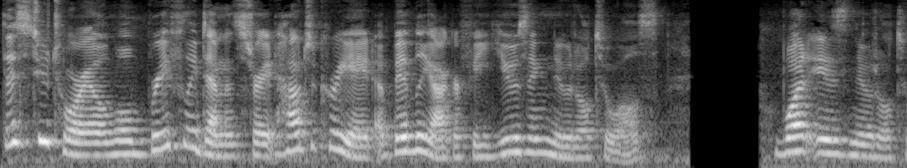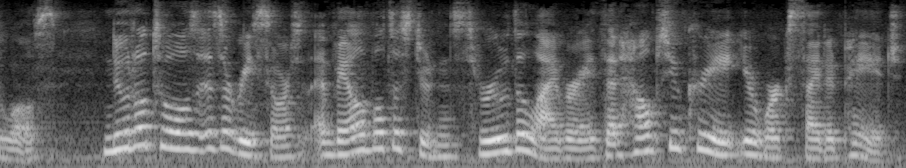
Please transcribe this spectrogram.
This tutorial will briefly demonstrate how to create a bibliography using Noodle Tools. What is Noodle Tools? Noodle Tools is a resource available to students through the library that helps you create your Works Cited page.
